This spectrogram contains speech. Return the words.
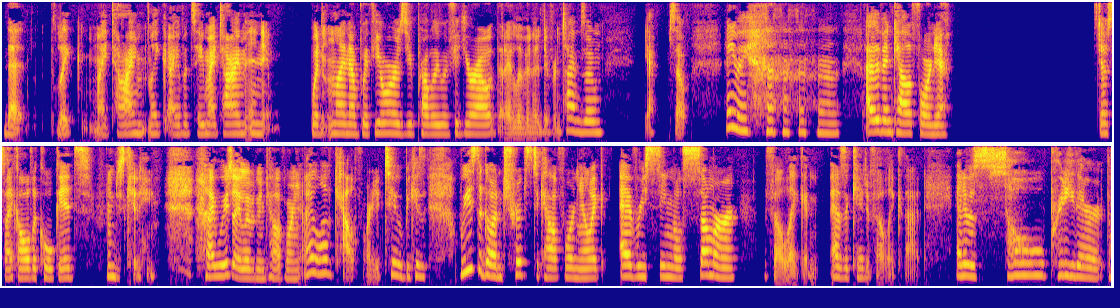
that like my time, like I would say my time, and it wouldn't line up with yours, you probably would figure out that I live in a different time zone. Yeah, so anyway, I live in California. Just like all the cool kids. I'm just kidding. I wish I lived in California. I love California too because we used to go on trips to California like every single summer. It felt like, and as a kid, it felt like that. And it was so pretty there. The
